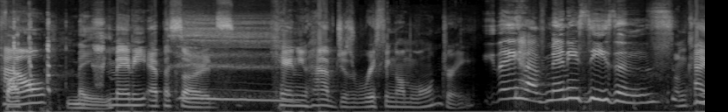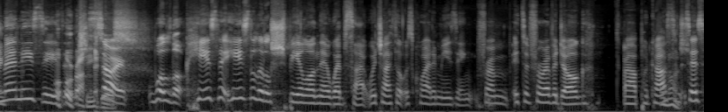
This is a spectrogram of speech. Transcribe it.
How Me. many episodes can you have just riffing on laundry? They have many seasons. Okay. Many seasons. All right. So, well, look, here's the here's the little spiel on their website, which I thought was quite amusing. From it's a Forever Dog uh, podcast, and it says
